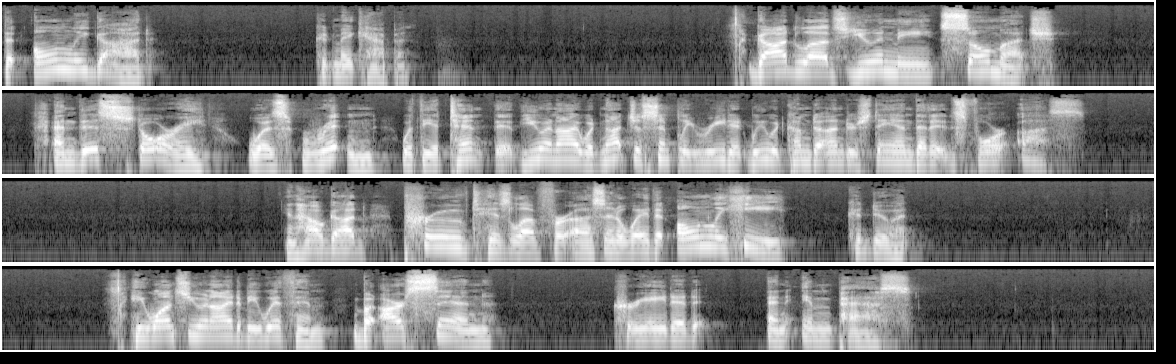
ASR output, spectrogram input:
that only God could make happen. God loves you and me so much. And this story was written with the intent that you and I would not just simply read it, we would come to understand that it is for us and how God proved his love for us in a way that only he could do it. He wants you and I to be with him, but our sin created an impasse,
